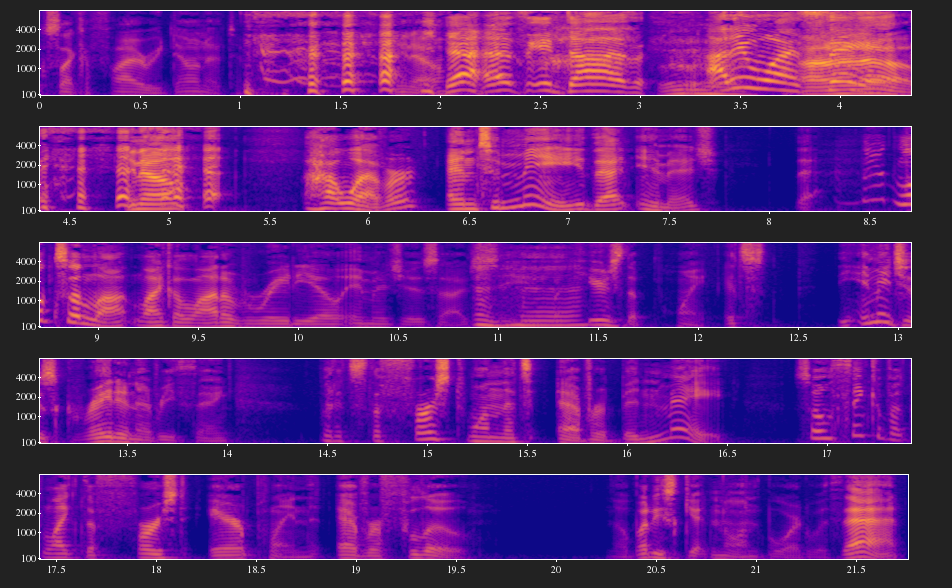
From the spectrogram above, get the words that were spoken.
looks like a fiery donut to me. You know? yes, it does. I didn't want to say it. you know, however, and to me, that image that, that looks a lot like a lot of radio images I've seen. Mhm. But here's the point: it's the image is great and everything, but it's the first one that's ever been made. So think of it like the first airplane that ever flew. Nobody's getting on board with that.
